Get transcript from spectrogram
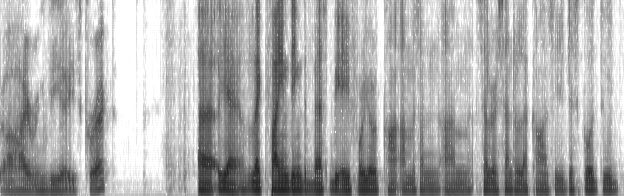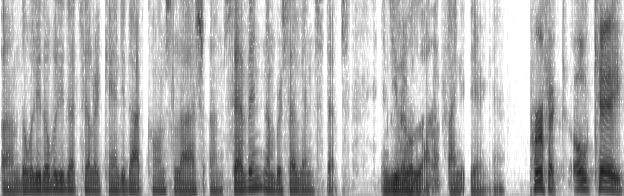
uh, hiring VAs, correct? Uh, yeah, like finding the best VA for your Amazon um, Seller Central account. So you just go to um, www.sellercandy.com slash um, seven, number seven steps, and you seven will uh, find it there. Yeah. Perfect. Okay.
